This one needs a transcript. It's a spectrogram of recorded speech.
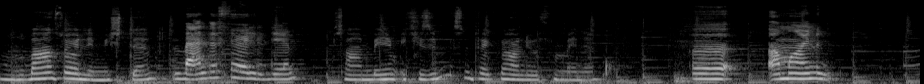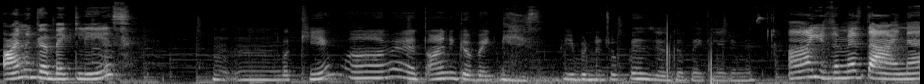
Onu ben söylemiştim. Ben de söyledim. Sen benim ikizim misin? Tekrarlıyorsun beni. Ee, ama aynı aynı göbekliyiz. Hı hı, bakayım. Aa, evet aynı göbekliyiz. Birbirine çok benziyor göbeklerimiz. Aa yüzümüz de aynı.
